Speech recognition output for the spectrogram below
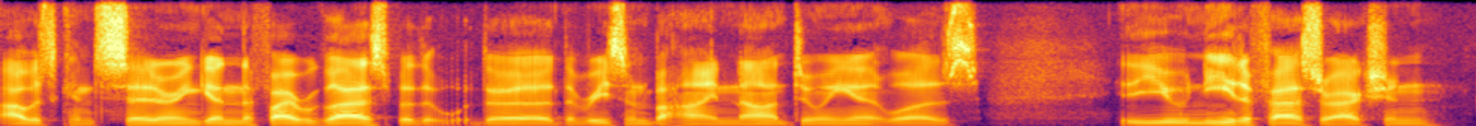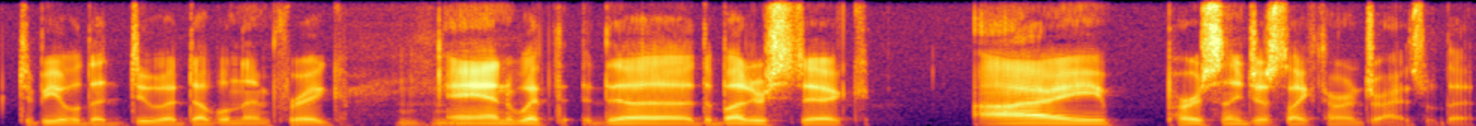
I was considering getting the fiberglass, but the the, the reason behind not doing it was you need a faster action to be able to do a double nymph rig. And with the the butter stick, I personally just like throwing dries with it.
